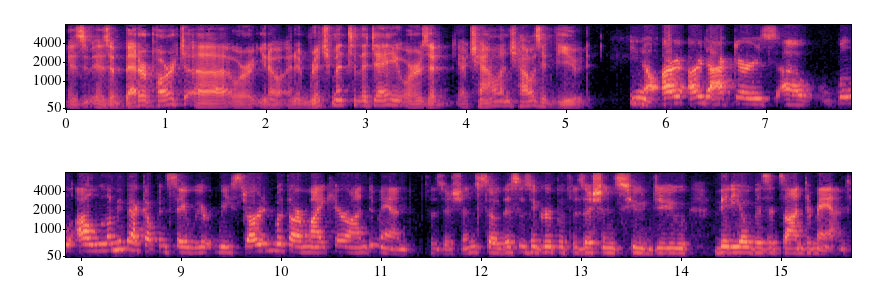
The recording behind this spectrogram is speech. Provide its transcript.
is is a better part, uh, or you know, an enrichment to the day, or is it a challenge? How is it viewed? you know, our, our doctors, uh, well, I'll, let me back up and say we we started with our MyCare on demand physicians. So this is a group of physicians who do video visits on demand.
